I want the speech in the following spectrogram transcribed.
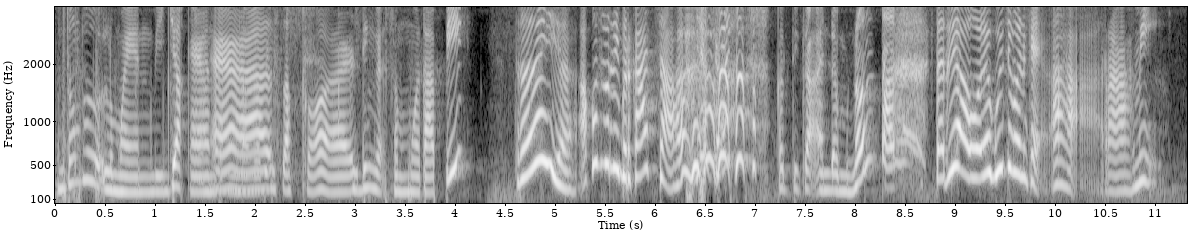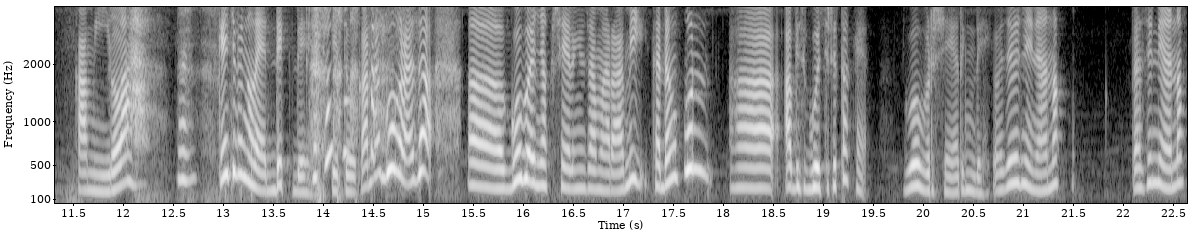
Untung lu lumayan bijak ya yes of course. Jadi gak semua. Tapi ternyata iya aku seperti berkaca. Ketika anda menonton. Tadi awalnya gue cuman kayak ah Rahmi Kamilah. Kayak cuma ngeledek deh gitu. Karena gue ngerasa eh, gue banyak sharing sama Rami kadang pun eh, abis gue cerita kayak gue bersharing deh. Pasti nih anak pasti nih anak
